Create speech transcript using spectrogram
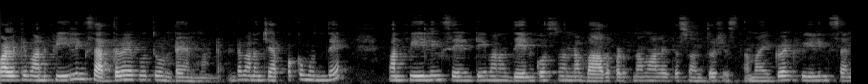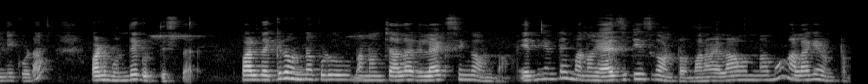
వాళ్ళకి మన ఫీలింగ్స్ అర్థమైపోతూ ఉంటాయన్నమాట. అంటే మనం చెప్పకముందే మన ఫీలింగ్స్ ఏంటి మనం దేనికోసమన్నా బాధపడుతున్నామా లేదా సంతోషిస్తున్నామా ఇటువంటి ఫీలింగ్స్ అన్నీ కూడా వాళ్ళు ముందే గుర్తిస్తారు. వాళ్ళ దగ్గర ఉన్నప్పుడు మనం చాలా రిలాక్సింగ్గా ఉంటాం. ఎందుకంటే మనం యాజ్ ఇట్ ఈస్గా ఉంటాం. మనం ఎలా ఉన్నామో అలాగే ఉంటాం.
